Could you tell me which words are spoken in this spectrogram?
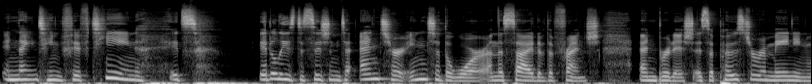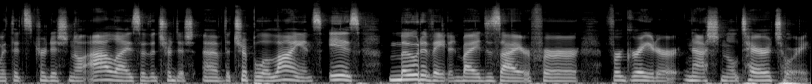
in 1915, it's Italy's decision to enter into the war on the side of the French and British, as opposed to remaining with its traditional allies of the tradition of the Triple Alliance, is motivated by a desire for for greater national territory.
